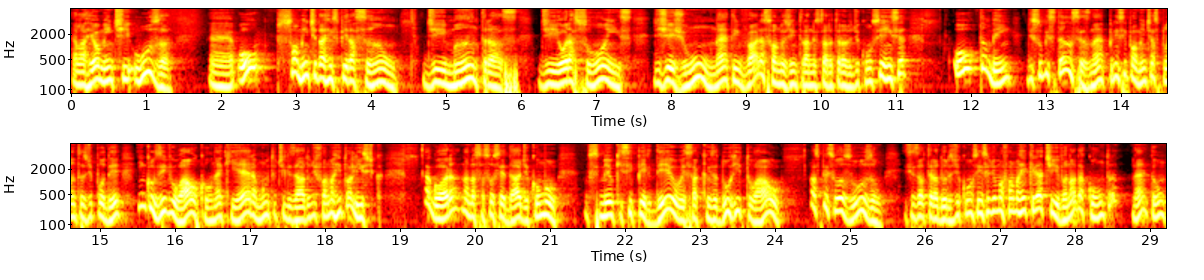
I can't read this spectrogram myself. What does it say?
ela realmente usa é, ou somente da respiração, de mantras, de orações, de jejum, né? tem várias formas de entrar no estado alterado de consciência, ou também de substâncias, né? principalmente as plantas de poder, inclusive o álcool, né? que era muito utilizado de forma ritualística. Agora, na nossa sociedade, como meio que se perdeu essa coisa do ritual, as pessoas usam esses alteradores de consciência de uma forma recreativa, nada contra, né? Então,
